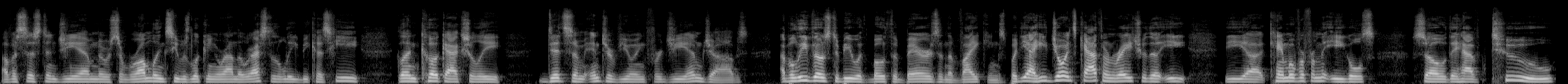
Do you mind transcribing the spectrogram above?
of assistant GM. There were some rumblings he was looking around the rest of the league because he, Glenn Cook, actually did some interviewing for GM jobs. I believe those to be with both the Bears and the Vikings. But yeah, he joins Catherine Raiche, who the the uh, came over from the Eagles. So they have two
